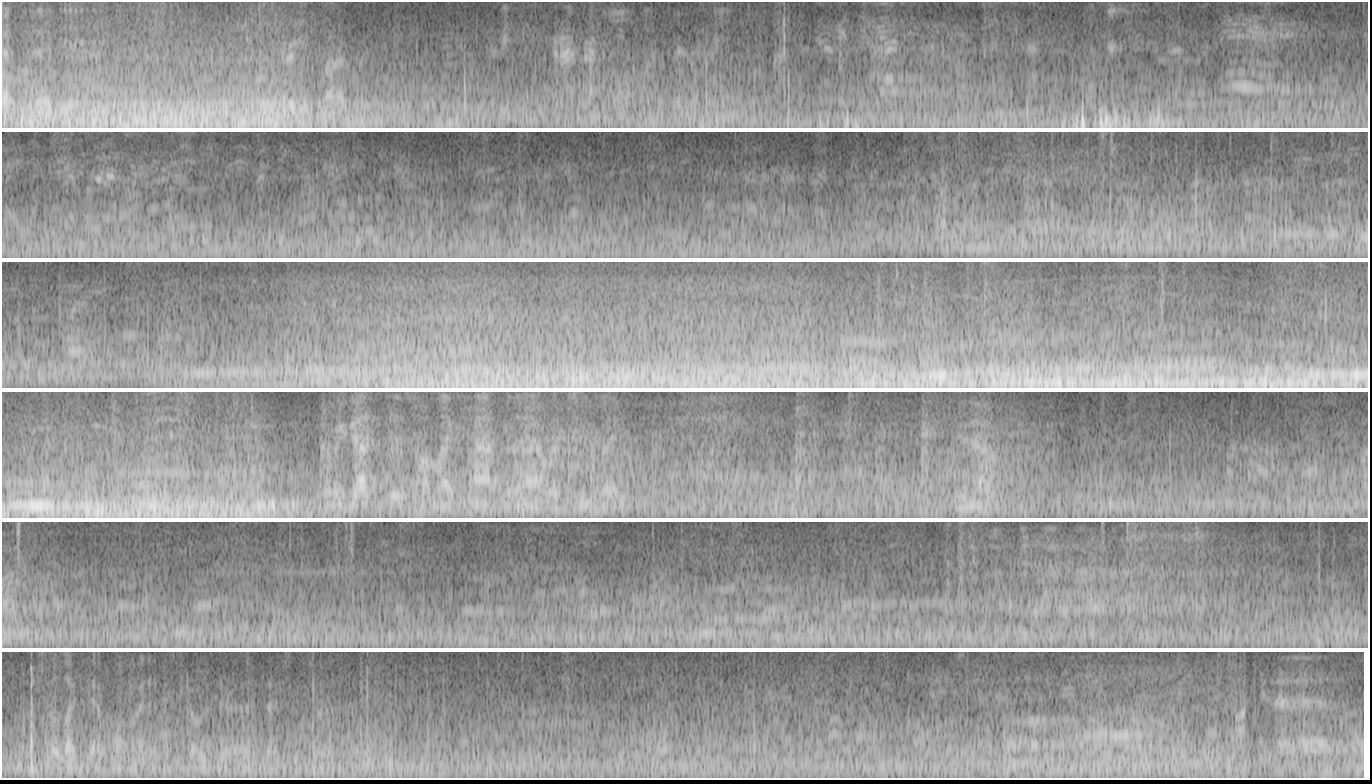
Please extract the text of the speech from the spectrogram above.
got to that, yeah. 35 right? Got to this one like half an hour too late. You know? So I like that woman in the coat there. That's actually sort of cool. Quella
